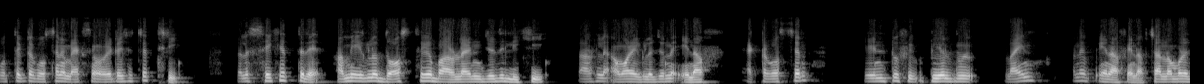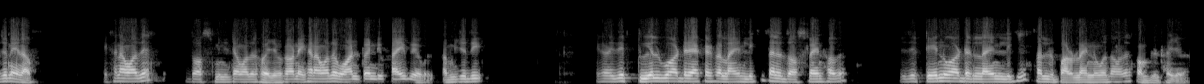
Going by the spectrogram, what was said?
প্রত্যেকটা কোশ্চেনের ম্যাক্সিমাম ওয়েটেজ হচ্ছে থ্রি তাহলে সেক্ষেত্রে আমি এগুলো দশ থেকে বারো লাইন যদি লিখি, তাহলে আমার এগুলোর জন্য এনাফ একটা question ten to twelve line মানে এনাফ এনাফ চার নম্বরের জন্য এনাফ এখানে আমাদের দশ মিনিট আমাদের হয়ে যাবে। কারণ এখানে আমাদের ওয়ান টোয়েন্টি ফাইভ আমি যদি এখানে যদি টুয়েলভ ওয়ার্ডের এক একটা লাইন লিখি, তাহলে দশ লাইন হবে। যদি টেন ওয়ার্ডের লাইন লিখি, তাহলে বারো লাইনের মধ্যে আমাদের কমপ্লিট হয়ে যাবে।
